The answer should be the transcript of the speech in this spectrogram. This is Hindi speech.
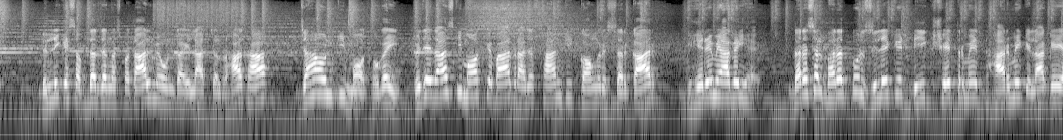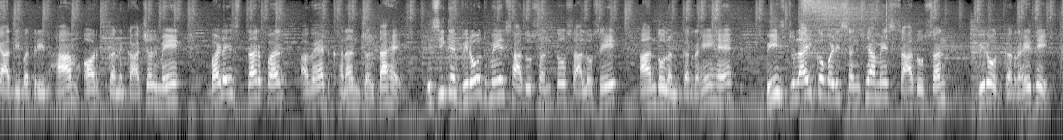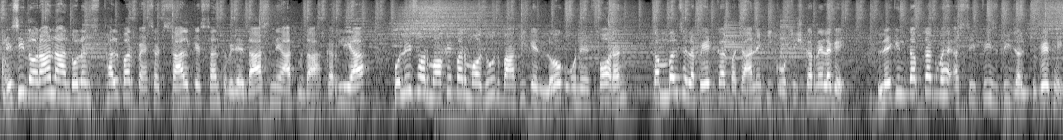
दिल्ली के सफदरजंग अस्पताल में उनका इलाज चल रहा था, जहाँ उनकी मौत हो गई। विजय दास की मौत के बाद राजस्थान की कांग्रेस सरकार घेरे में आ गई है। दरअसल भरतपुर ज़िले के डीग क्षेत्र में धार्मिक इलाके आदि बद्री धाम और कनकाचल में बड़े स्तर पर अवैध खनन चलता है। इसी के विरोध में साधु संतों सालों से आंदोलन कर रहे हैं। 20 जुलाई को बड़ी संख्या में साधु संत विरोध कर रहे थे। इसी दौरान आंदोलन स्थल पर पैंसठ साल के संत विजय दास ने आत्मदाह कर लिया। पुलिस और मौके पर मौजूद बाकी के लोग उन्हें फ़ौरन कंबल से लपेटकर बचाने की कोशिश करने लगे। लेकिन तब तक वह 80 फ़ीसदी जल चुके थे।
